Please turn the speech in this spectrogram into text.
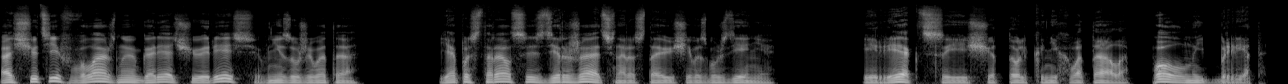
Ощутив влажную горячую резь внизу живота, я постарался сдержать нарастающее возбуждение. Эрекции еще только не хватало, полный бред.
